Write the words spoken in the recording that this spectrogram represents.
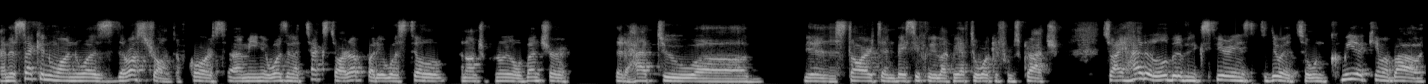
And the second one was the restaurant, of course. I mean, it wasn't a tech startup, but it was still an entrepreneurial venture that had to uh, start and basically like we have to work it from scratch. So I had a little bit of an experience to do it. So when Komeeda came about,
